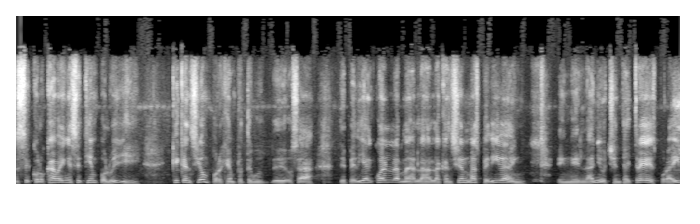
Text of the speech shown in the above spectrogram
se colocaba en ese tiempo, Luigi? ¿Qué canción, por ejemplo, te, eh, o sea, te pedían, cuál la, la, la canción más pedida en, en, el año 83, por ahí?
